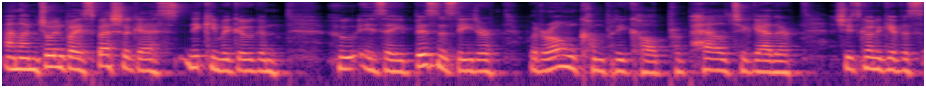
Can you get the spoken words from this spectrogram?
And I'm joined by a special guest, Nikki McGugan, who is a business leader with her own company called Propel Together. She's going to give us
